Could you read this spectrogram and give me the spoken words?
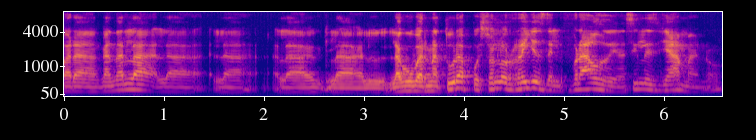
para ganar la, la, la, la, gubernatura, pues son los reyes del fraude, así les llaman, ¿no?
